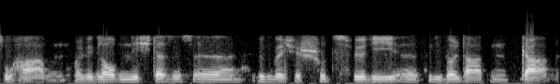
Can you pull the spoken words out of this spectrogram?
zu haben, weil wir glauben nicht, dass es äh, irgendwelche Schutz für die, äh, für die Soldaten gab.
